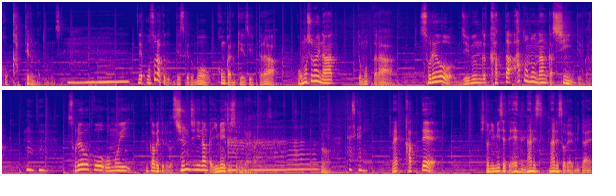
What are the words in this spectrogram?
こう買ってるんだと思うんですよ。うーん。でおそらくですけども今回のケース言ったら面白いなと思ったらそれを自分が買った後のなんかシーンっていうかな。うんうん。それをこう思い浮かべてる瞬時になんかイメージしてるんじゃないかと思うんですよ。あー。確かに。うんね、買って人に見せて「えね何何それ?」みたい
